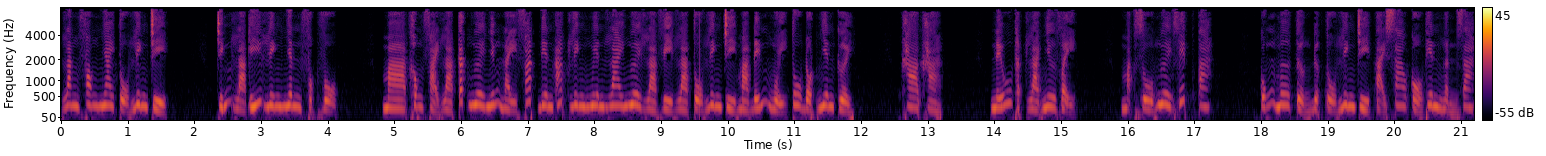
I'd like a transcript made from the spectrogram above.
Lăng phong nhai tổ linh chỉ. Chính là ký linh nhân phục vụ. Mà không phải là các ngươi những này phát điên ác linh nguyên lai ngươi là vì là tổ linh chỉ mà đến ngụy tu đột nhiên cười. Kha kha. Nếu thật là như vậy. Mặc dù ngươi giết ta. Cũng mơ tưởng được tổ linh trì tại sao cổ thiên ngẩn ra.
